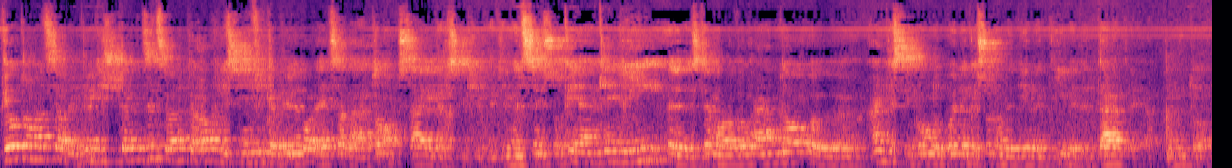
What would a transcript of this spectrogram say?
Più automazione, più digitalizzazione, però che significa più debolezza lato cyber security, nel senso che anche lì eh, stiamo lavorando, eh, anche secondo quelle che sono le direttive dettate appunto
